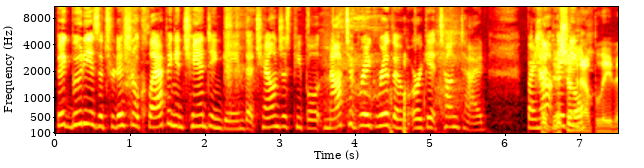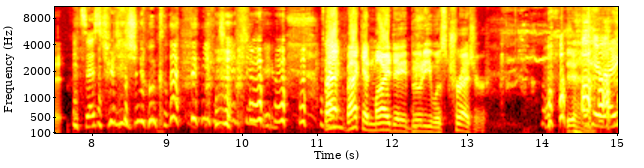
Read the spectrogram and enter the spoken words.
Big Booty is a traditional clapping and chanting game that challenges people not to break rhythm or get tongue-tied. by not Traditional? I making don't believe it. it says traditional clapping enchanted game. Back um, back in my day, booty was treasure. Okay, ready?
